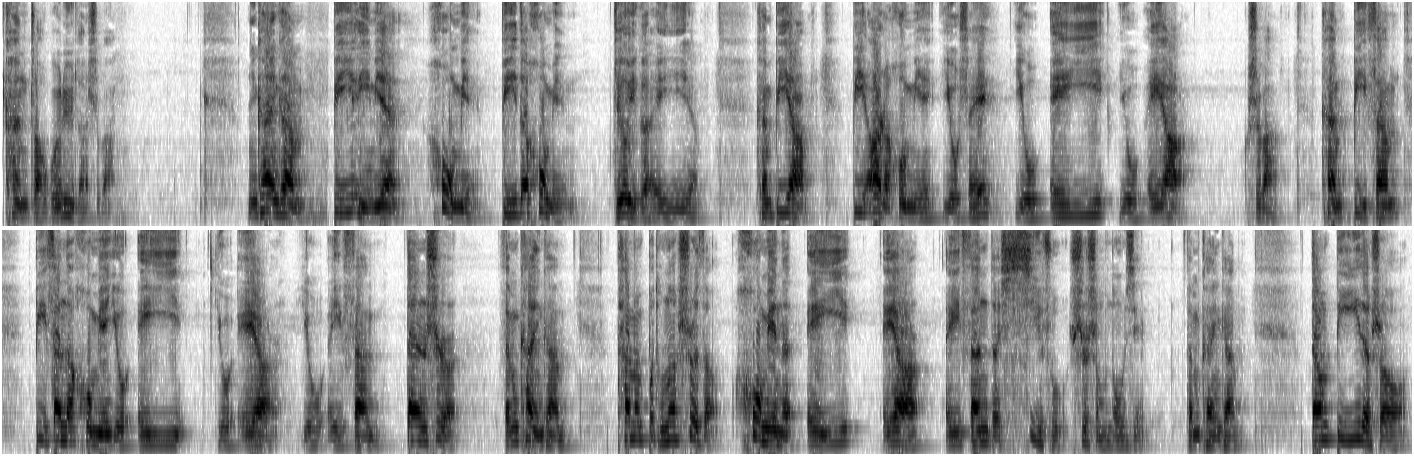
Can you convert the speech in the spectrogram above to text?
看找规律了是吧？你看一看 b 一里面后面 b 一的后面只有一个 a 一，看 b 二，b 二的后面有谁？有 a 一，有 a 二，是吧？看 b 三，b 三的后面有 a 一，有 a 二，有 a 三，但是。咱们看一看，它们不同的式子后面的 a 一、a 二、a 三的系数是什么东西？咱们看一看，当 b 一的时候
